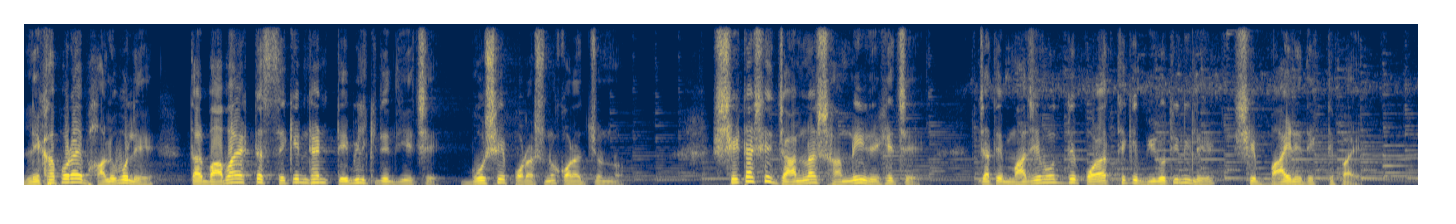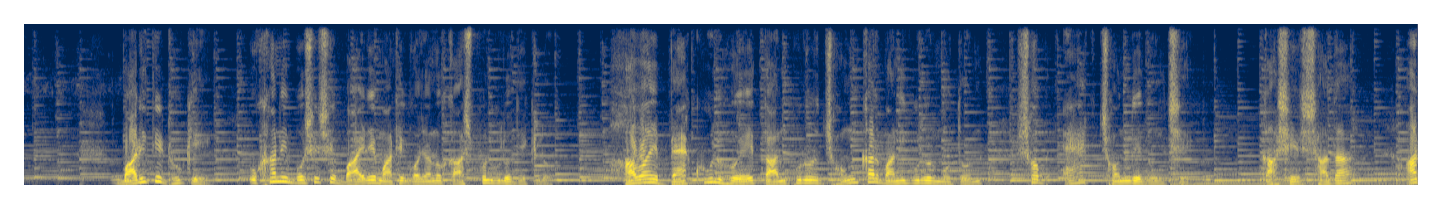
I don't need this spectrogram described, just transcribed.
লেখাপড়ায় ভালো বলে তার বাবা একটা সেকেন্ড হ্যান্ড টেবিল কিনে দিয়েছে। বসে পড়াশুনো করার জন্য। সেটা সে জানলার সামনেই রেখেছে, যাতে মাঝে মধ্যে পড়ার থেকে বিরতি নিলে সে বাইরে দেখতে পায়। বাড়িতে ঢুকে ওখানে বসে সে বাইরে মাঠে গজানো কাশফুলগুলো দেখল। হাওয়ায় ব্যাকুল হয়ে তানপুরোর ঝঙ্কার বাণীগুলোর মতন সব এক ছন্দে দুলছে। কাশের সাদা আর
